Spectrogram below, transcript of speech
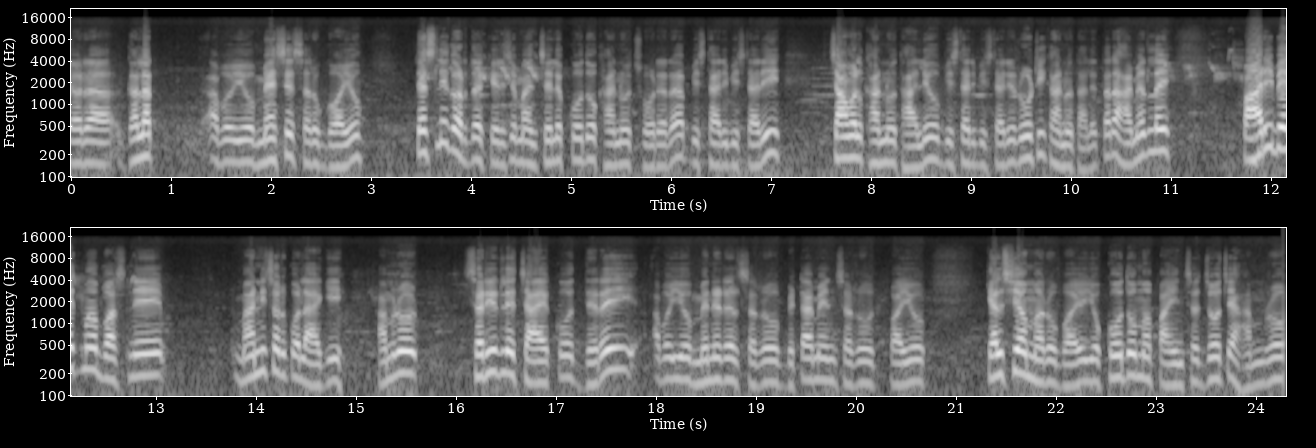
एउटा गलत अब यो मेसेजहरू गयो। त्यसले गर्दाखेरि चाहिँ मान्छेले कोदो खानु छोडेर बिस्तारी बिस्तारी चामल खानु थाल्यो बिस्तारी बिस्तारी रोटी खानु थाल्यो। तर हामीहरूलाई पाहाडी बस्ने मानिसहरूको लागि हाम्रो शरीरले चाहेको धेरै अब यो मिनरल्सहरू भिटामिन्सहरू भयो क्याल्सियमहरू भयो यो कोदोमा पाइन्छ जो चाहिँ हाम्रो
